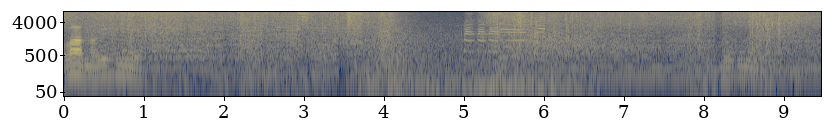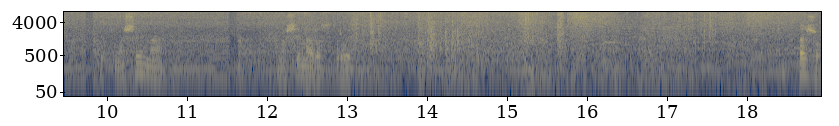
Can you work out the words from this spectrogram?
Ладно, візьму. Візьму. Машина. Машина розстройства. Peugeot.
